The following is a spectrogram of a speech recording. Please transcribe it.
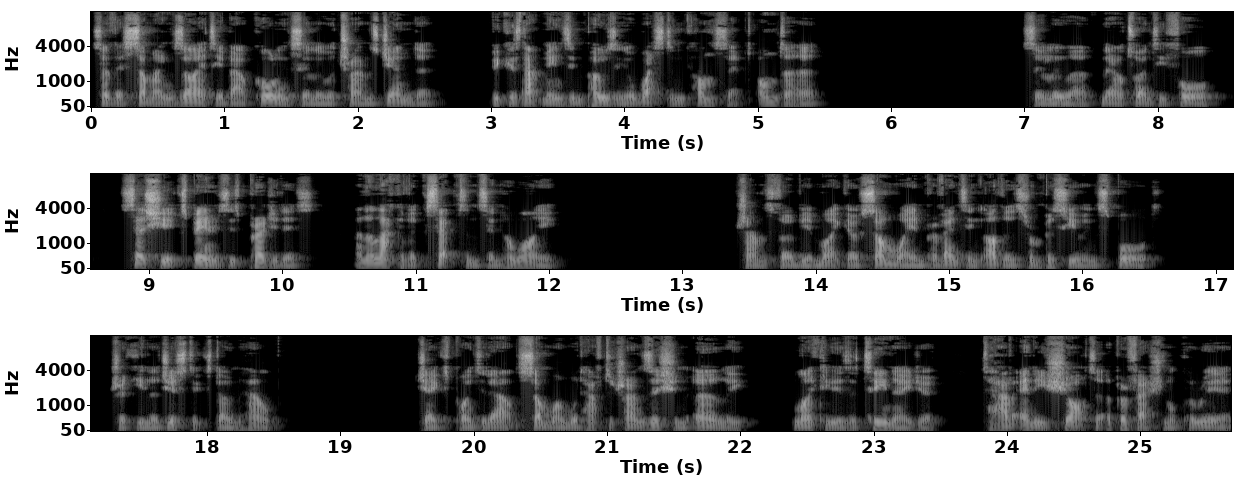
So there's some anxiety about calling Saelua transgender, because that means imposing a Western concept onto her. Saelua, now 24, says she experiences prejudice and a lack of acceptance in Hawaii. Transphobia might go some way in preventing others from pursuing sport. Tricky logistics don't help. Jacques pointed out someone would have to transition early, likely as a teenager, to have any shot at a professional career.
